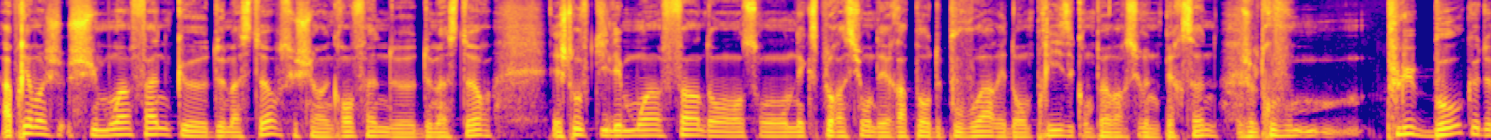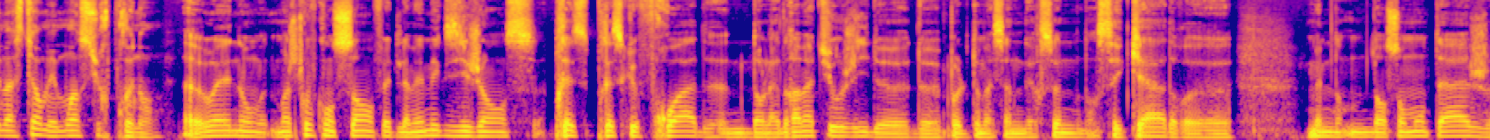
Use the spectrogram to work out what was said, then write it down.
Après, moi, je, je suis moins fan que de Master parce que je suis un grand fan de, de Master et je trouve qu'il est moins fin dans son exploration des rapports de pouvoir et d'emprise qu'on peut avoir sur une personne. Je le trouve plus beau que de Master mais moins surprenant. Euh, ouais, non, moi je trouve qu'on sent en fait la même exigence, pres- presque froide, dans la dramaturgie de, Paul Thomas Anderson, dans ses cadres, euh, même dans, son montage,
